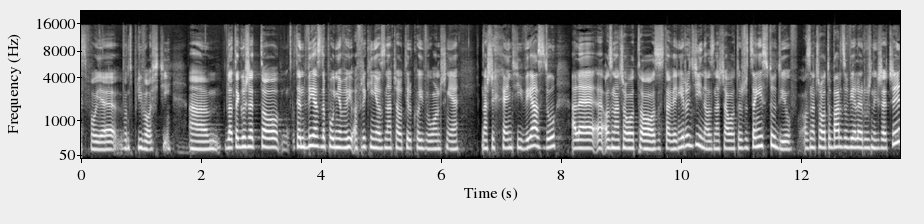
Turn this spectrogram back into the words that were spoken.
swoje wątpliwości. Um, dlatego, że to, ten wyjazd do południowej Afryki nie oznaczał tylko i wyłącznie naszych chęci wyjazdu, ale e, oznaczało to zostawianie rodziny, oznaczało to rzucenie studiów, oznaczało to bardzo wiele różnych rzeczy,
